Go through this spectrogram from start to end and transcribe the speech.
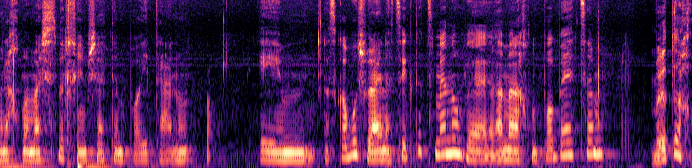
אנחנו ממש שמחים שאתם פה איתנו. אז קובוש, אולי נציג את עצמנו ולמה אנחנו פה בעצם? בטח.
